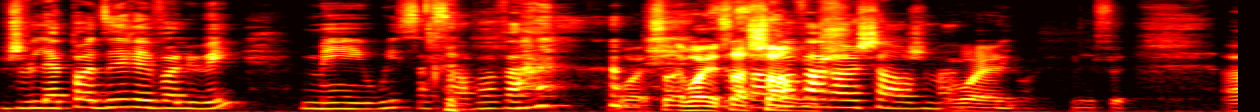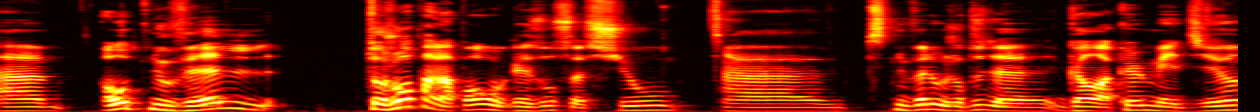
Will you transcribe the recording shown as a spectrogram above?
Je voulais pas dire évoluer, mais oui, ça s'en va vers. ouais, ça, ouais, ça, change. va vers un changement. Ouais, oui. en effet. autre nouvelle, toujours par rapport aux réseaux sociaux, petite nouvelle aujourd'hui de Gawker Media.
